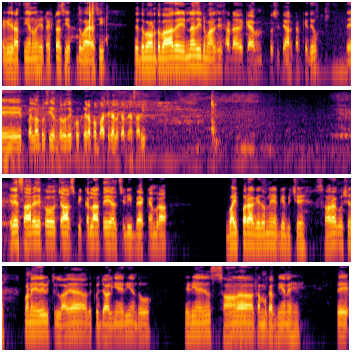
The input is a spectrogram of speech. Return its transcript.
ਇਹ ਗੁਜਰਾਤੀਆਂ ਨੂੰ ਇਹ ਟਰੈਕਟਰ ਅਸੀਂ ਇੱਥੇ ਦਵਾਇਆ ਸੀ ਤੇ ਦਵਾਉਣ ਤੋਂ ਬਾਅਦ ਇਹਨਾਂ ਦੀ ਡਿਮਾਂਡ ਸੀ ਸਾਡਾ ਕੈਬਨ ਤੁਸੀਂ ਤਿਆਰ ਕਰਕੇ ਦਿਓ। ਤੇ ਪਹਿਲਾਂ ਤੁਸੀਂ ਅੰਦਰੋਂ ਦੇਖੋ, ਫਿਰ ਆਪਾਂ ਬਾਅਦ ਚ ਗੱਲ ਕਰਦੇ ਹਾਂ ਸਾਰੀ। ਇਹਦੇ ਸਾਰੇ ਦੇਖੋ ਚਾਰ ਸਪੀਕਰ ਲਾਤੇ LCD ਬੈਕ ਕੈਮਰਾ, ਵਾਈਪਰ ਆ ਗਏ ਦੋਨੇ ਅੱਗੇ ਪਿੱਛੇ, ਸਾਰਾ ਕੁਝ ਬਣੇ ਇਹਦੇ ਵਿੱਚ ਲਾਇਆ ਆ। ਦੇਖੋ ਜਾਲੀਆਂ ਇਹਦੀਆਂ ਦੋ, ਜਿਹੜੀਆਂ ਇਹਨੂੰ ਸਾਹ ਦਾ ਕੰਮ ਕਰਦੀਆਂ ਨੇ ਇਹ। ਤੇ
